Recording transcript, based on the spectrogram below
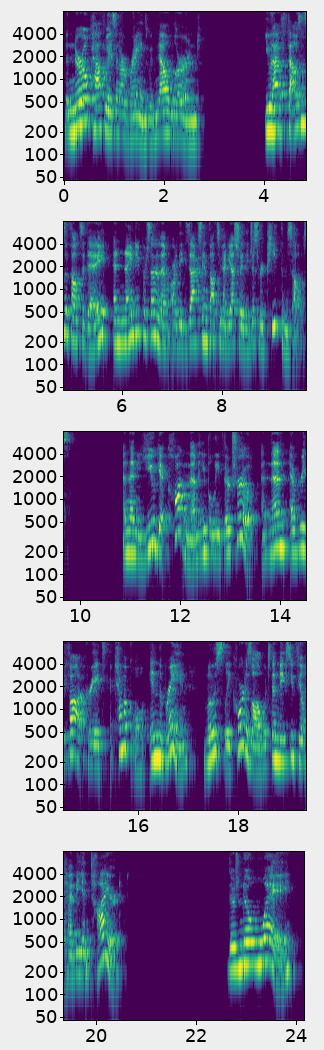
the neural pathways in our brains, we've now learned you have thousands of thoughts a day and 90% of them are the exact same thoughts you had yesterday. They just repeat themselves. And then you get caught in them and you believe they're true. And then every thought creates a chemical in the brain, mostly cortisol, which then makes you feel heavy and tired. There's no way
